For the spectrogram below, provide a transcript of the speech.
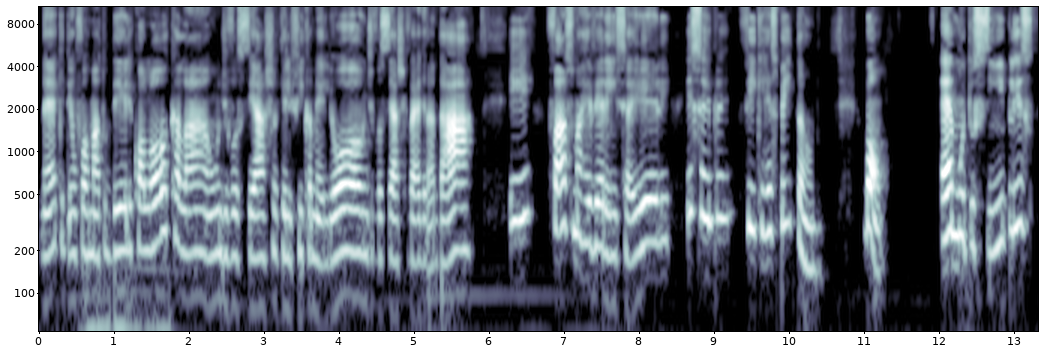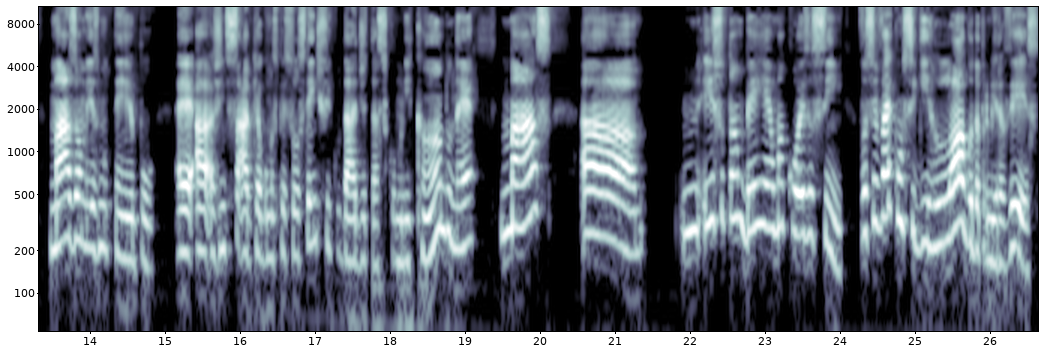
né, que tem o formato dele, coloca lá onde você acha que ele fica melhor, onde você acha que vai agradar e faça uma reverência a ele e sempre fique respeitando. Bom, é muito simples, mas ao mesmo tempo é, a, a, gente sabe que algumas pessoas têm dificuldade de estar tá se comunicando, né? Mas ah, isso também é uma coisa assim. Você vai conseguir logo da primeira vez?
